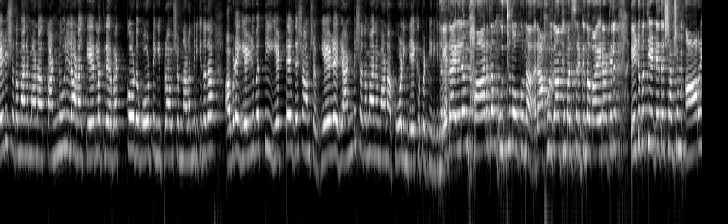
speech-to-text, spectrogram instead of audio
ഏഴ് ശതമാനമാണ് കണ്ണൂരിലാണ് കേരളത്തിലെ റെക്കോർഡ് വോട്ടിംഗ് ഇപ്രാവശ്യം നടന്നിരിക്കുന്നത്. അവിടെ എഴുപത്തി എട്ട് ദശാംശം ഏഴ് രണ്ട് ശതമാനമാണ് പോളിംഗ് രേഖപ്പെടുത്തിയിരിക്കുന്നത്. ഏതായാലും ഭാരതം ഉറ്റുനോക്കുന്ന രാഹുൽ ഗാന്ധി മത്സരിക്കുന്ന വയനാട്ടിൽ എഴുപത്തിയെട്ട് ദശാംശം ആറ്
